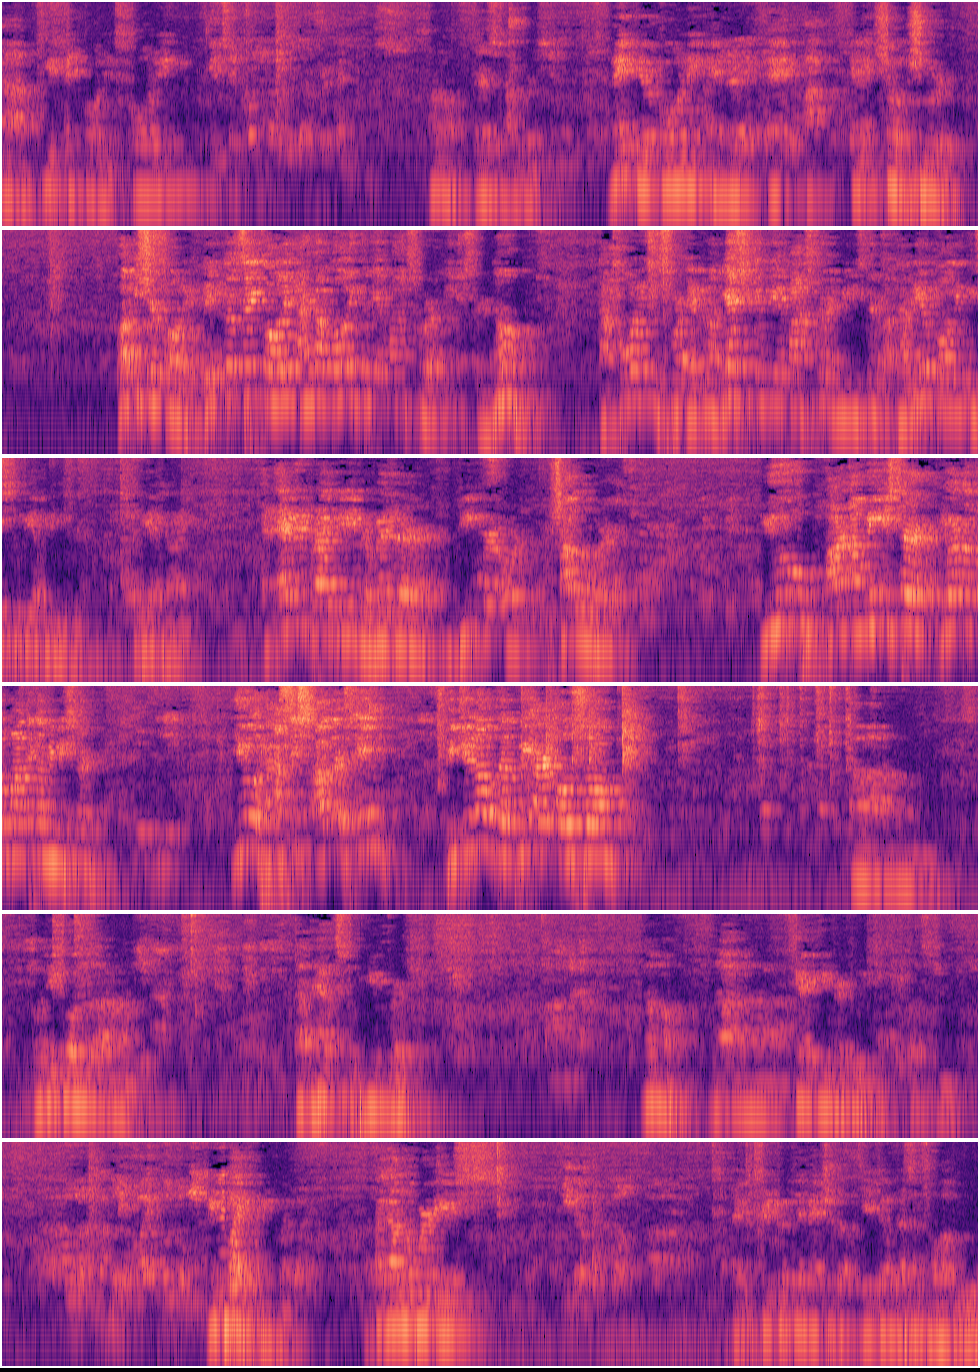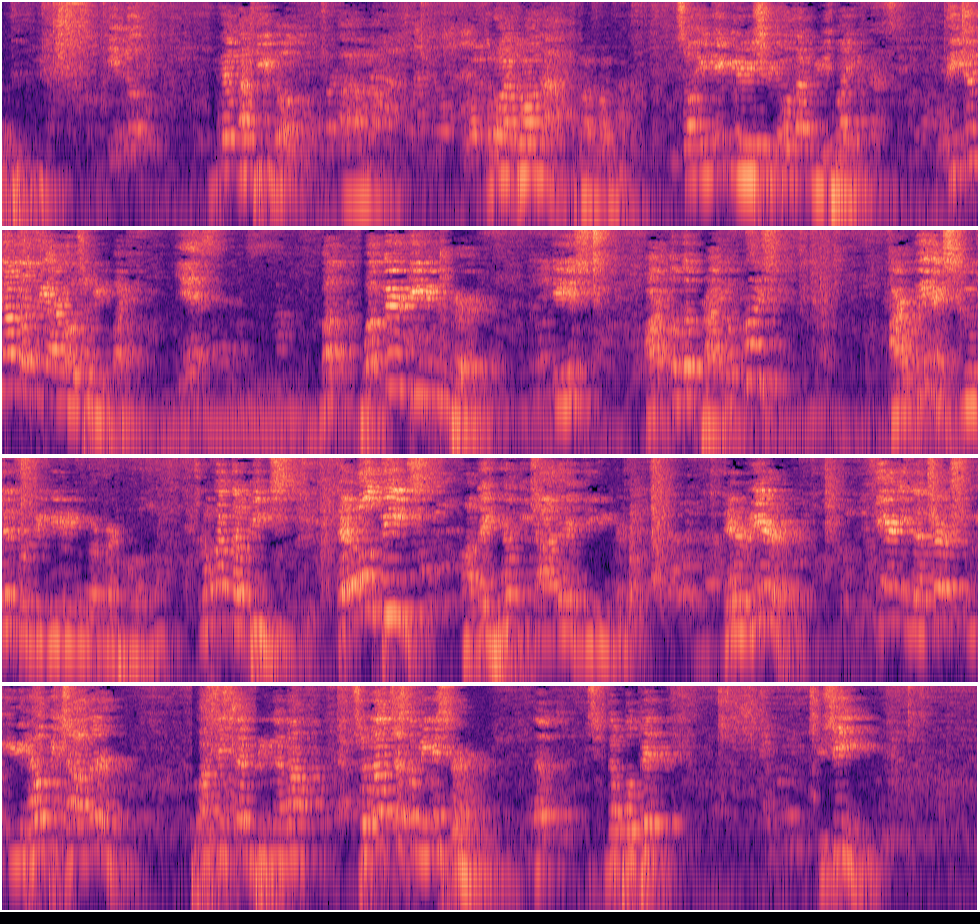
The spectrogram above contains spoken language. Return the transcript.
uh, gift and calling. Calling, Gifts and calling are without repentance. no, no, there's another verse. Make your calling and uh, uh, election sure. What is your calling? They don't say calling, I have a calling to be a pastor or a minister. No. The calling is for everyone. Yes, you can be a pastor and minister, but the real calling is to be a believer, to be a bride. And every bride believer, whether deeper or shallower, you are a minister. You are automatic a minister. You assist others in. Did you know that we are also um, what do you call uh, that helps to give birth? No, no, the caregiver doing it. What's the name? Midwife. Midwife. The Tagalog word is. I frequently mention that Jacob doesn't know how to do that. Ilo. Hindi, not hilo. Uh. So in English, we call that midwife. Did you know that we are also midwife? Yes. But what we're giving birth is part of the bride of Christ. Are we excluded from giving your birth also? Look at the bees. They're all bees, but they help each other in giving birth. They're here. Here in the church, we help each other to assist them, bring them up. So not just the minister, that the pulpit. You see,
